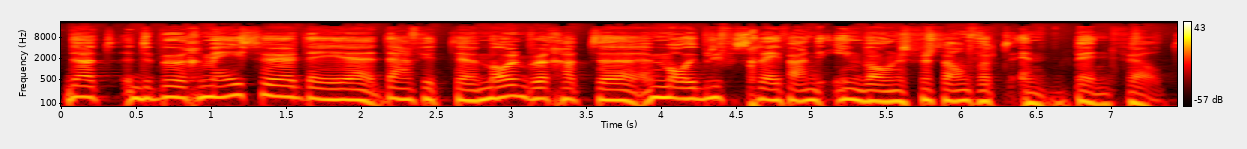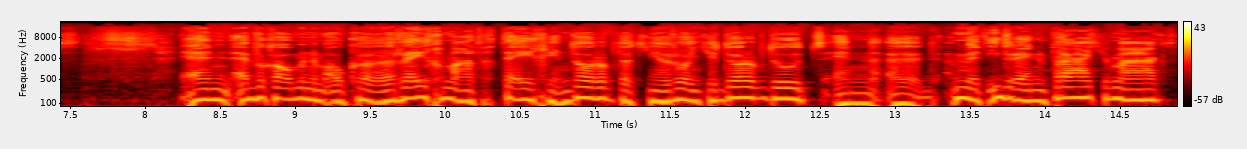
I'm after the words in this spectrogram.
dat de burgemeester, de, eh, David eh, Molenburg... had eh, een mooie brief geschreven aan de inwoners van Zandvoort en Bentveld. En, eh, we komen hem ook eh, regelmatig tegen in het dorp... dat hij een rondje dorp doet en eh, met iedereen een praatje maakt.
